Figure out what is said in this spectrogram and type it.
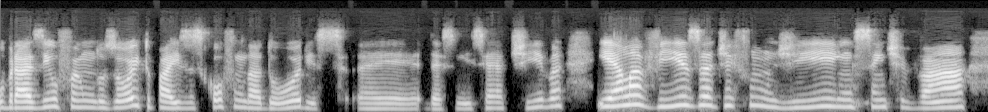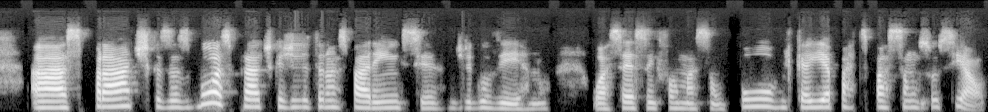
O Brasil foi um dos oito países cofundadores é, dessa iniciativa e ela visa difundir, incentivar as práticas, as boas práticas de transparência de governo, o acesso à informação pública e a participação social.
